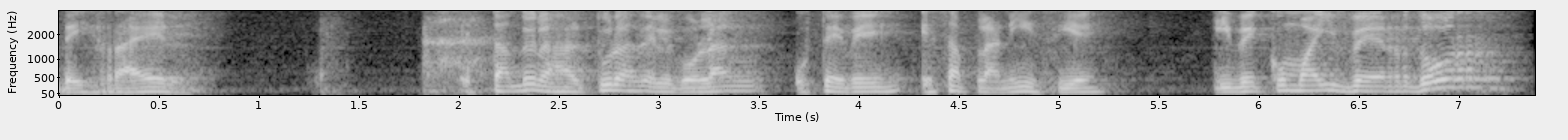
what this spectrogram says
de Israel. Estando en las alturas del Golán, usted ve esa planicie y ve cómo hay verdor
